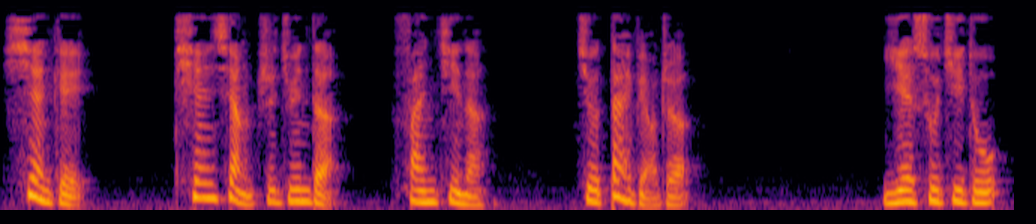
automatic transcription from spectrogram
献给天象之君的番祭呢？就代表着耶稣基督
